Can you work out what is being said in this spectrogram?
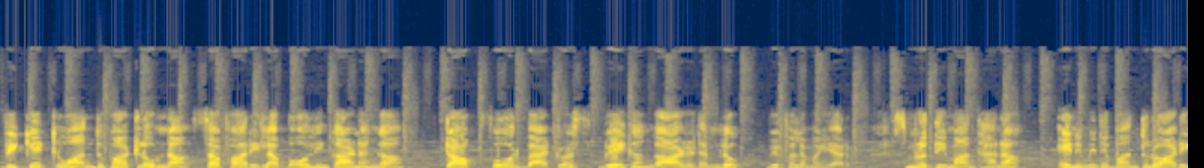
వికెట్లు అందుబాటులో ఉన్న సఫారీల బౌలింగ్ కారణంగా టాప్ ఫోర్ బ్యాటర్స్ వేగంగా ఆడడంలో విఫలమయ్యారు. స్మృతి మంధానా ఎనిమిది బంతులు ఆడి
